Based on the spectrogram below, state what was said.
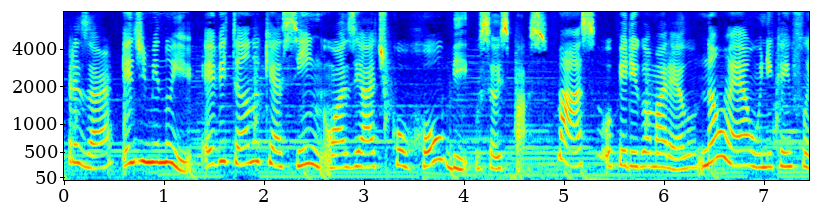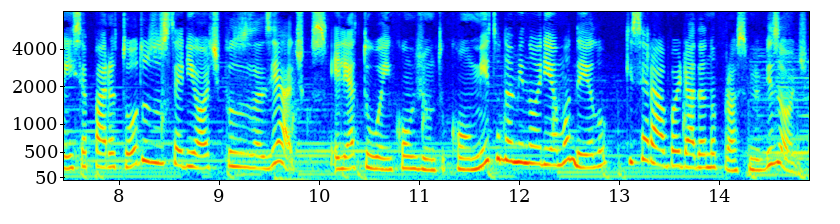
menosprezar e diminuir, evitando que assim o asiático roube o seu espaço. Mas o perigo amarelo não é a única influência para todos os estereótipos dos asiáticos. Ele atua em conjunto com o mito da minoria modelo, que será abordada no próximo episódio.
